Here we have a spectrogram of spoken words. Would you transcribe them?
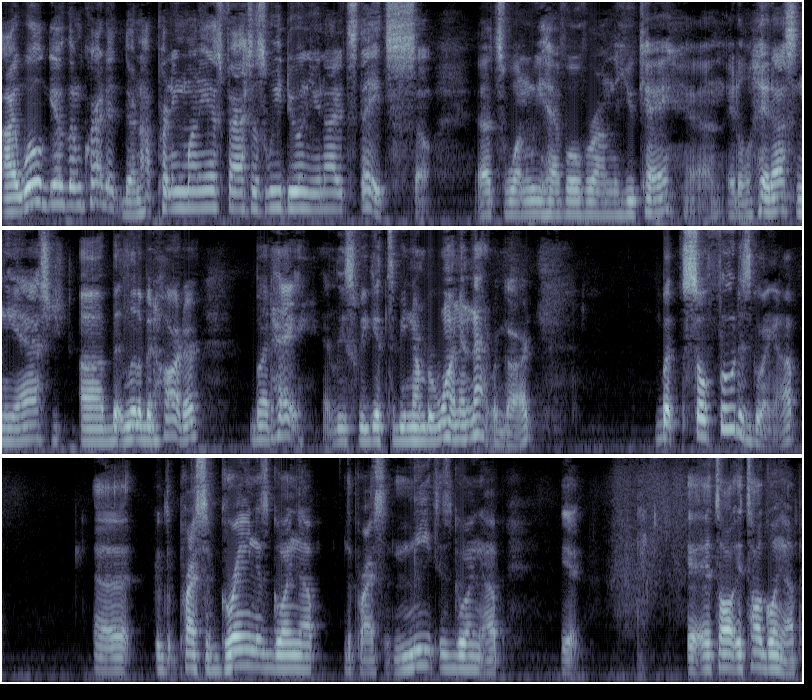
I will give them credit, they're not printing money as fast as we do in the United States. So that's one we have over on the UK. Uh, it'll hit us in the ass a bit, little bit harder, but hey, at least we get to be number one in that regard. But so food is going up, uh, the price of grain is going up, the price of meat is going up. It, it's all it's all going up.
